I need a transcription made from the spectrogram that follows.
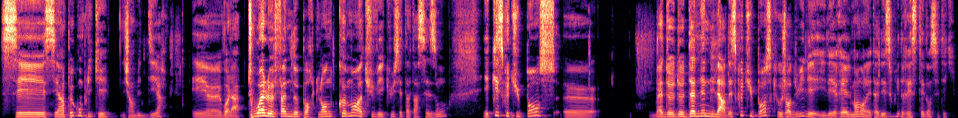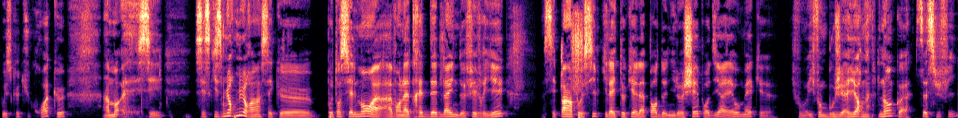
c'est un peu compliqué, j'ai envie de dire. Et euh, voilà, toi, le fan de Portland, comment as-tu vécu cette intersaison? Et qu'est-ce que tu penses euh, bah, de, Damien Lillard? Est-ce que tu penses qu'aujourd'hui, il il est, réellement dans l'état d'esprit de rester dans cette équipe Ou est-ce que tu crois que c'est c'est ce qui se murmure, hein, c'est que potentiellement avant la trade deadline de février, c'est pas impossible qu'il aille toquer à la porte de Nilochet pour dire "Eh oh mec, euh, il faut, il faut me bouger ailleurs maintenant quoi, ça suffit.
